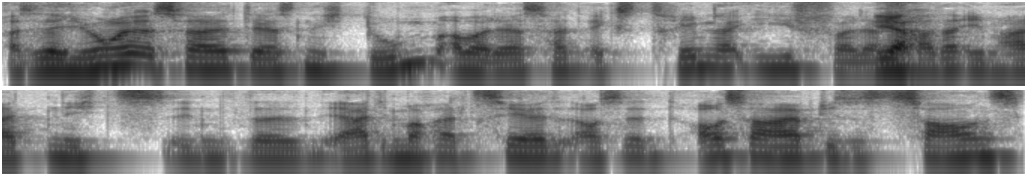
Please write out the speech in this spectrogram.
Also der Junge ist halt, der ist nicht dumm, aber der ist halt extrem naiv, weil der ja. Vater ihm halt nichts, in, er hat ihm auch erzählt, außerhalb dieses Zauns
